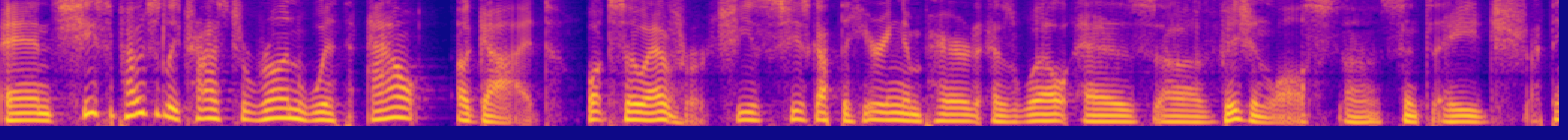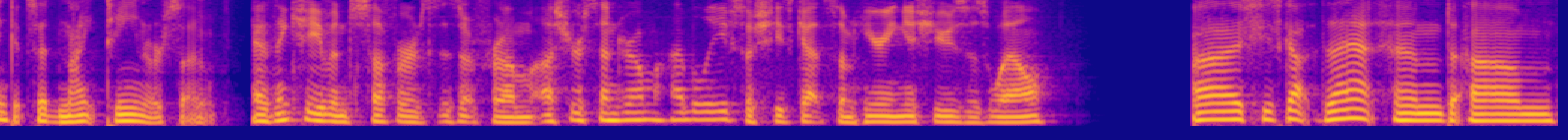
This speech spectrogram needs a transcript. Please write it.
And she supposedly tries to run without a guide, whatsoever. She's she's got the hearing impaired as well as uh, vision loss uh, since age I think it said 19 or so. I think she even suffers is it from Usher syndrome, I believe. So she's got some hearing issues as well. Uh, she's got that and um,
